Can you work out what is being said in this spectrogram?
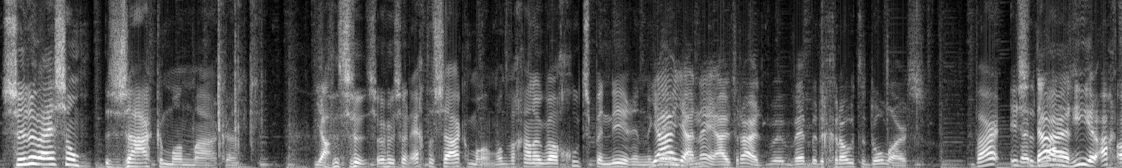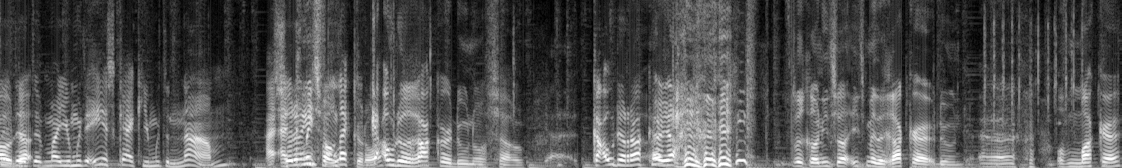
Zullen wij zo'n zakenman maken? Ja. Zo- zo- Zo'n echte zakenman. Want we gaan ook wel goed spenderen in de Ja, game. ja, hè? nee, uiteraard. We, we hebben de grote dollars. Waar is Ja, het daar, man? hier, achter. Oh, de, maar je moet eerst kijken, je moet een naam. Hij, hij Zullen we iets van lekker hoor. koude rakker doen of zo? Koude rakker. Oh, ja. We gewoon iets, iets met rakker doen. Eh, Of makker.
